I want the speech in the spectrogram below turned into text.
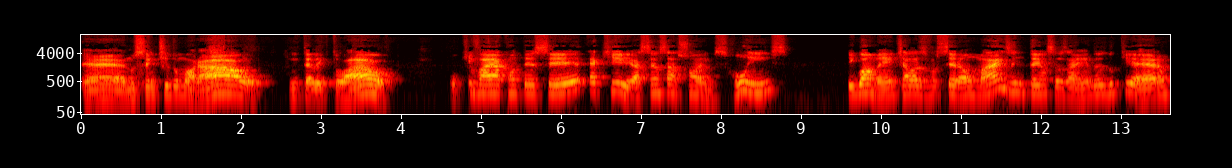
é, no sentido moral, intelectual, o que vai acontecer é que as sensações ruins, igualmente, elas serão mais intensas ainda do que eram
